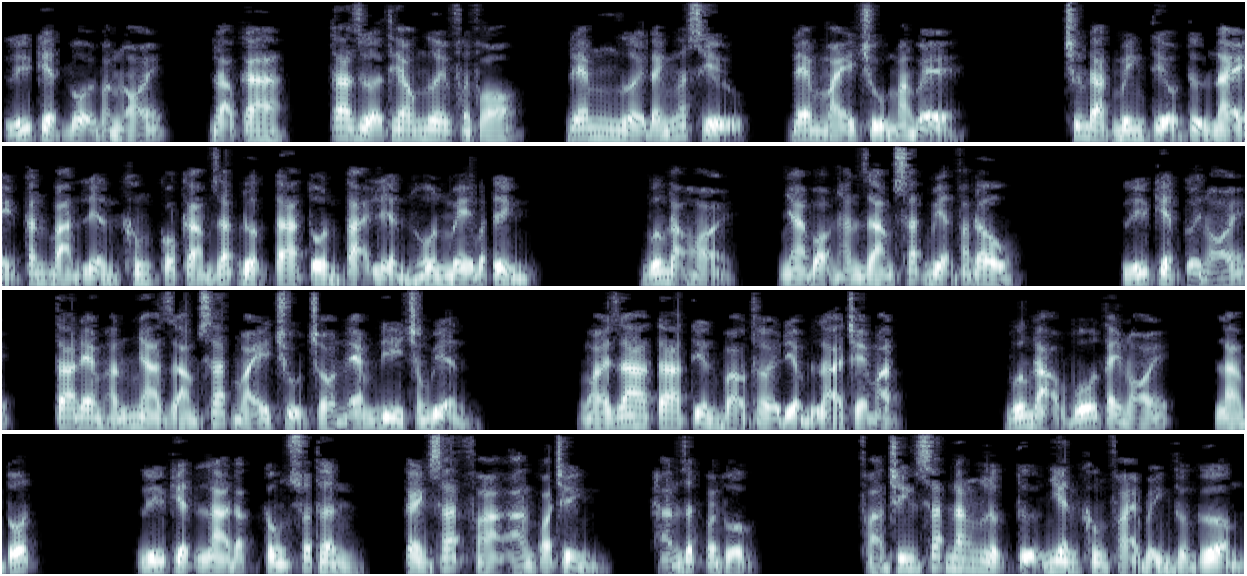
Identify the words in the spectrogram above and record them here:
Lý kiệt vội và nói, đạo ca, ta dựa theo ngươi phân phó, đem người đánh ngất xỉu, đem máy chủ mang về. Trương đạt minh tiểu tử này căn bản liền không có cảm giác được ta tồn tại liền hôn mê bất tỉnh. Vương đạo hỏi, nhà bọn hắn giám sát biện pháp đâu? Lý kiệt cười nói, ta đem hắn nhà giám sát máy chủ cho ném đi trong biển. Ngoài ra ta tiến vào thời điểm là che mặt vương đạo vỗ tay nói, làm tốt. Lý kiệt là đặc công xuất thân, cảnh sát phá án quá trình, hắn rất quen thuộc. Phản trinh sát năng lực tự nhiên không phải bình thường cường.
